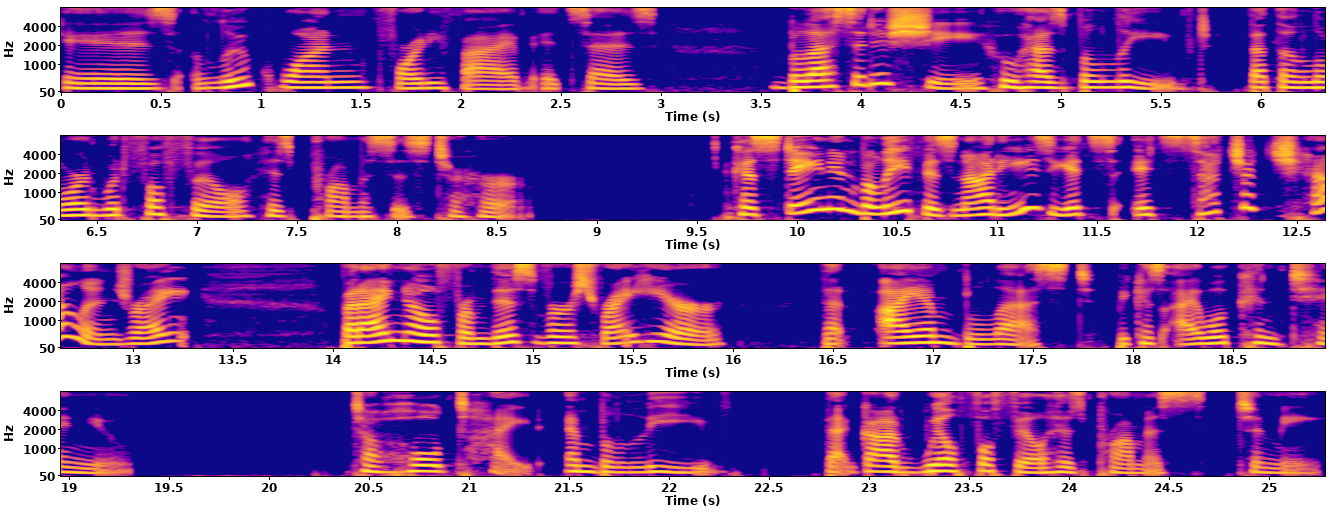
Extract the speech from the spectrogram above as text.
is Luke 1:45. It says, "Blessed is she who has believed that the Lord would fulfill his promises to her." Cuz staying in belief is not easy. It's it's such a challenge, right? But I know from this verse right here that I am blessed because I will continue to hold tight and believe that God will fulfill his promise to me.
